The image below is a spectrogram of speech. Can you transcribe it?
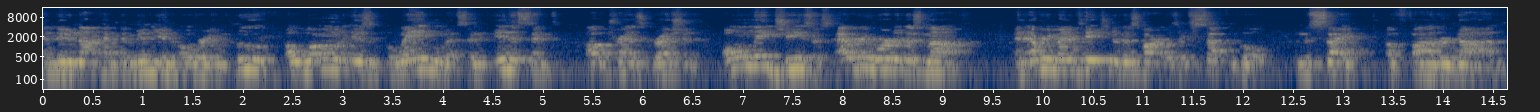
and they do not have dominion over him, who alone is blameless and innocent of transgression. Only Jesus, every word of his mouth and every meditation of his heart was acceptable in the sight of Father God.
